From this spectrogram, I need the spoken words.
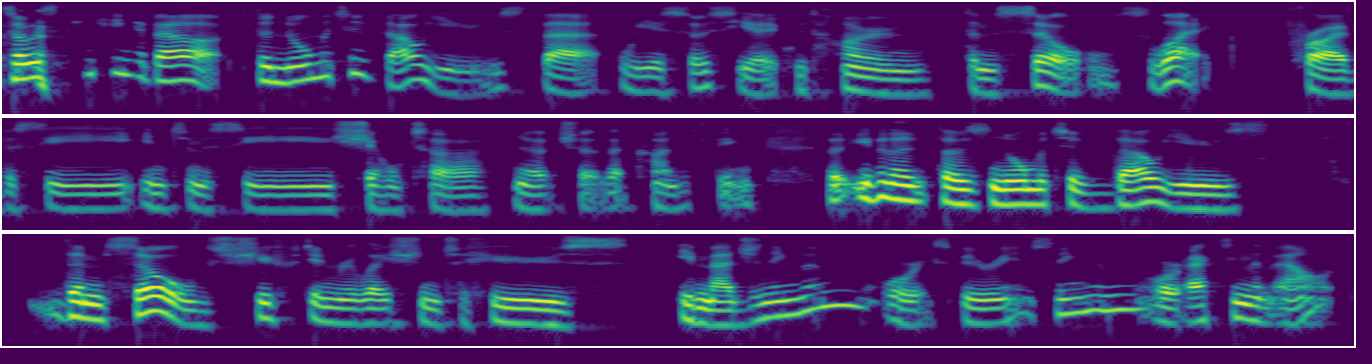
so I was thinking about the normative values that we associate with home themselves, like privacy, intimacy, shelter, nurture, that kind of thing. But even though those normative values themselves shift in relation to who's imagining them or experiencing them or acting them out,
